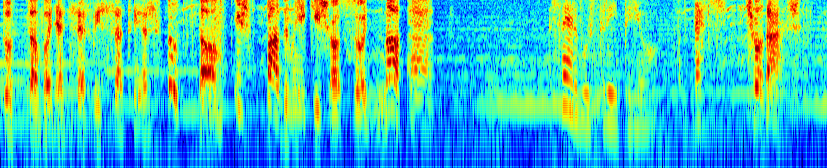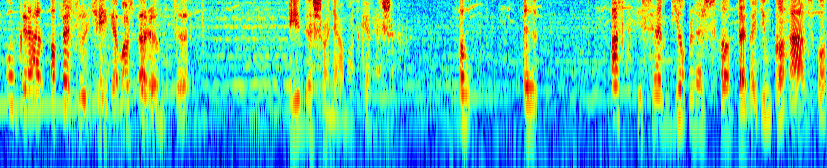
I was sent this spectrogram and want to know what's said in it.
Tudtam, hogy egyszer visszatérsz, tudtam! És Padmé kisasszony, na hát! Szervusz, Ripio. Ez csodás! Ugrál a feszültségem az örömtől. Édesanyámat keresem. Ó, ö, azt hiszem, jobb lesz, ha bemegyünk a házba.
